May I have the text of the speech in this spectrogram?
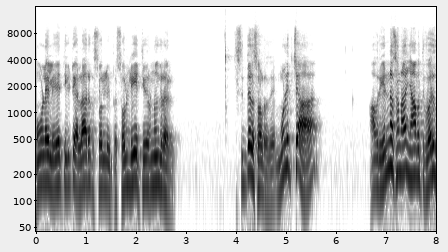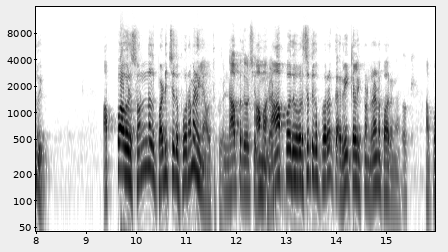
மூளையில் ஏற்றிக்கிட்டு எல்லாருக்கும் சொல்லு. இப்போ சொல்லியே தீரணுங்கிறாரு. சித்தரை சொல்கிறது முழிச்சா அவர் என்ன சொன்னாலும் ஞாபகத்துக்கு வருது. அப்போ அவர் சொன்னது படித்தது பூராமே எனக்கு ஞாபகத்துக்கு நாற்பது வருஷம் ஆமாம் நாற்பது வருஷத்துக்கு பிறகு ரீகலெக்ட் பண்ணுறேன்னு பாருங்கள் ஓகே அப்போ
